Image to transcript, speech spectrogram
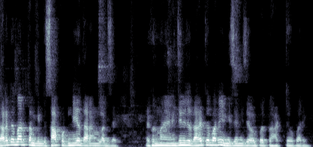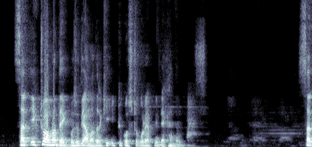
দাঁড়াতে পারতাম কিন্তু সাপোর্ট নিয়ে দাঁড়ানো লাগছে। এখন মানে নিজে নিজে দাঁড়াইতে পারি নিজে নিজে অল্প একটু হাঁটতেও পারি। স্যার একটু আমরা দেখব যদি আমাদেরকে একটু কষ্ট করে আপনি দেখাতেন। স্যার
